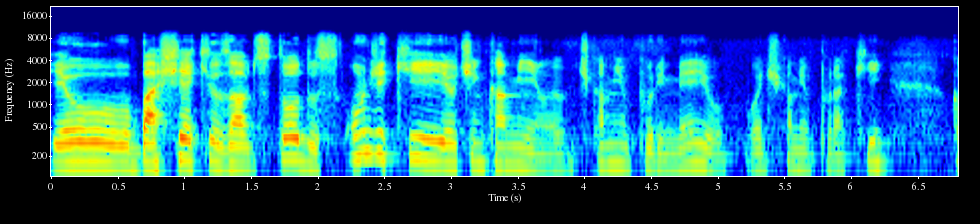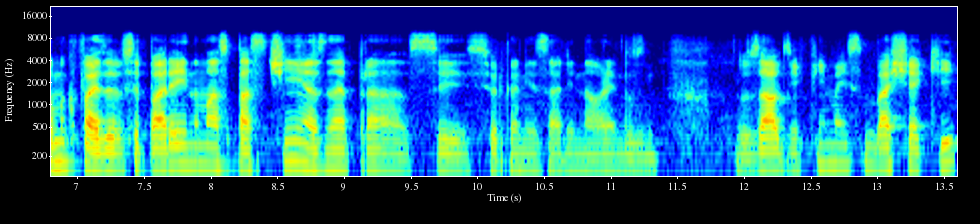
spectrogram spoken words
Eu baixei aqui os áudios todos. Onde que eu te encaminho? Eu te encaminho por e-mail ou eu te encaminho por aqui? Como que faz? Eu separei numas pastinhas, né, pra se, se organizar ali na ordem dos, dos áudios, enfim, mas baixei aqui,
